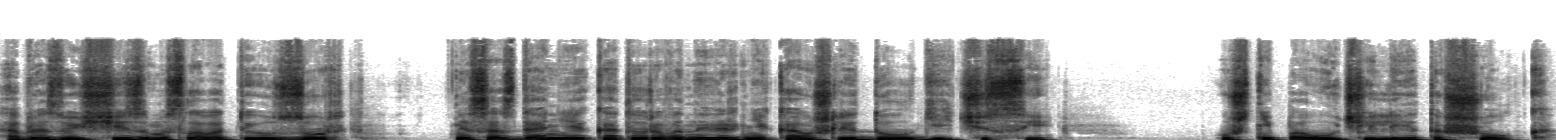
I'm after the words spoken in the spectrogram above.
образующие замысловатый узор, на создание которого наверняка ушли долгие часы. Уж не поучили ли это шелк?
